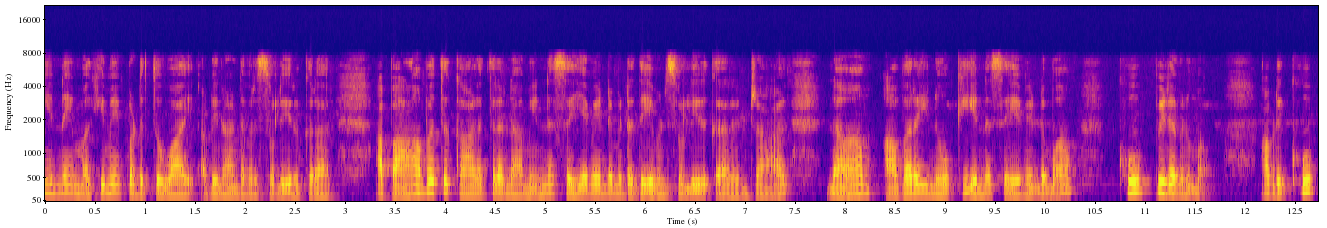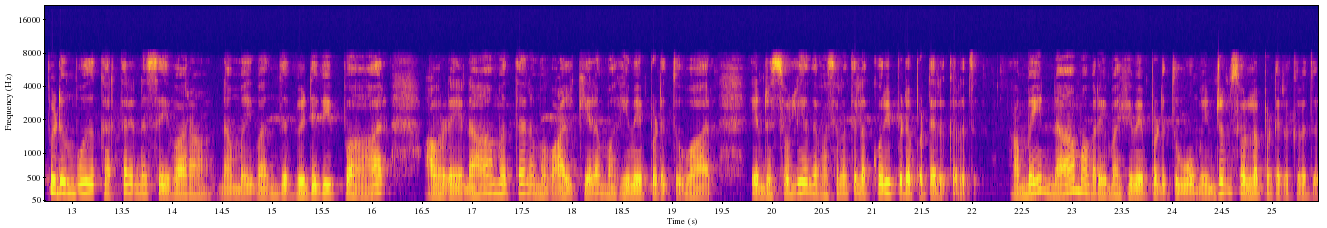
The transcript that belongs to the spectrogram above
என்னை மகிமைப்படுத்துவாய் அப்படின்னு ஆண்டவர் சொல்லியிருக்கிறார். அப்போ ஆபத்து காலத்தில் நாம் என்ன செய்ய வேண்டும் என்று தேவன் சொல்லியிருக்கிறார் என்றால் நாம் அவரை நோக்கி என்ன செய்ய வேண்டுமா கூப்பிட வேணுமா அப்படி கூப்பிடும்போது கர்த்தர் என்ன செய்வாராம்? நம்மை வந்து விடுவிப்பார். அவருடைய நாமத்தை நம்ம வாழ்க்கையில் மகிமைப்படுத்துவார் என்று சொல்லி அந்த வசனத்தில் குறிப்பிடப்பட்டிருக்கிறது. அம்மே நாம் அவரை மகிமைப்படுத்துவோம் என்றும் சொல்லப்பட்டிருக்கிறது.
